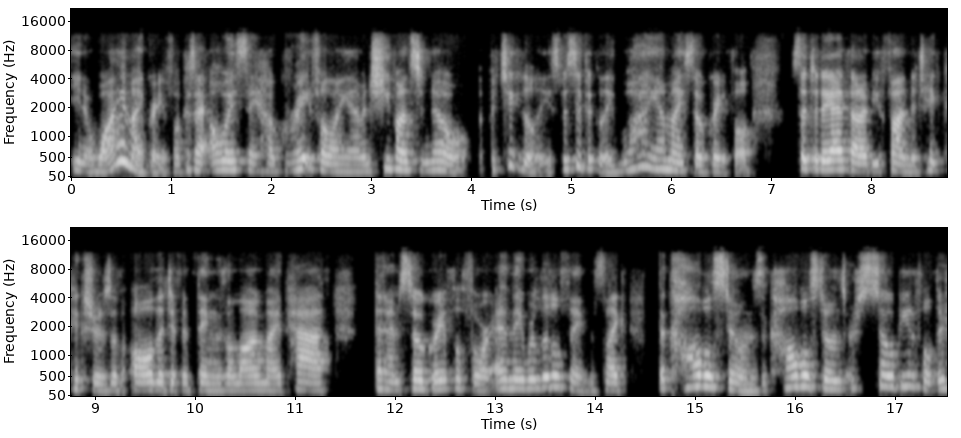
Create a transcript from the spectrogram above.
you know, why am I grateful? Because I always say how grateful I am. And she wants to know, particularly, specifically, why am I so grateful? So today I thought it'd be fun to take pictures of all the different things along my path that I'm so grateful for. And they were little things like the cobblestones. The cobblestones are so beautiful. They're,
